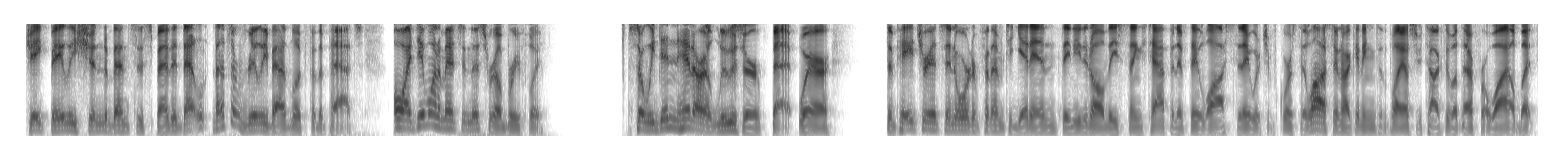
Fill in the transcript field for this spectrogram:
Jake Bailey shouldn't have been suspended, that that's a really bad look for the Pats. Oh, I did want to mention this real briefly. So we didn't hit our loser bet where the Patriots, in order for them to get in, they needed all these things to happen if they lost today, which of course they lost. They're not getting into the playoffs. We talked about that for a while, but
